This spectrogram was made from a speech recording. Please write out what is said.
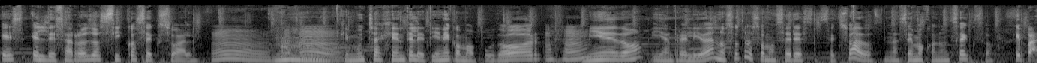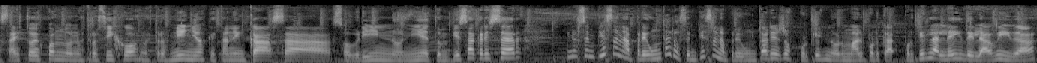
Es el desarrollo psicosexual. Mm, Mm. Que mucha gente le tiene como pudor, miedo, y en realidad nosotros somos seres sexuados, nacemos con un sexo. ¿Qué pasa? Esto es cuando nuestros hijos, nuestros niños que están en casa, sobrino, nieto, empieza a crecer y nos empiezan a preguntar, o se empiezan a preguntar ellos porque es normal, porque, porque es la ley de la vida,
